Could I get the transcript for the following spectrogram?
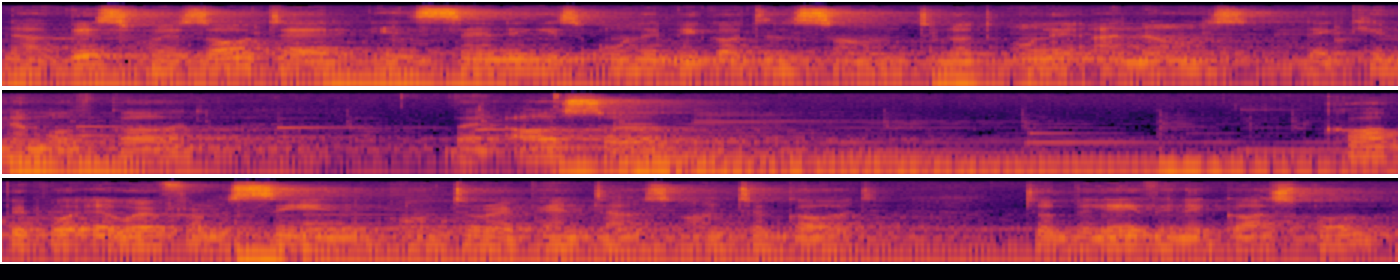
Now, this resulted in sending his only begotten Son to not only announce the kingdom of God, but also call people away from sin unto repentance unto God, to believe in the gospel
